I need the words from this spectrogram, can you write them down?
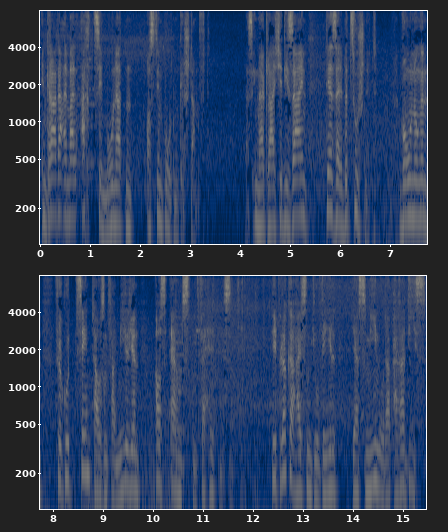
In gerade einmal 18 Monaten aus dem Boden gestampft. Das immer gleiche Design, derselbe Zuschnitt. Wohnungen für gut 10.000 Familien aus ärmsten Verhältnissen. Die Blöcke heißen Juwel, Jasmin oder Paradies.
